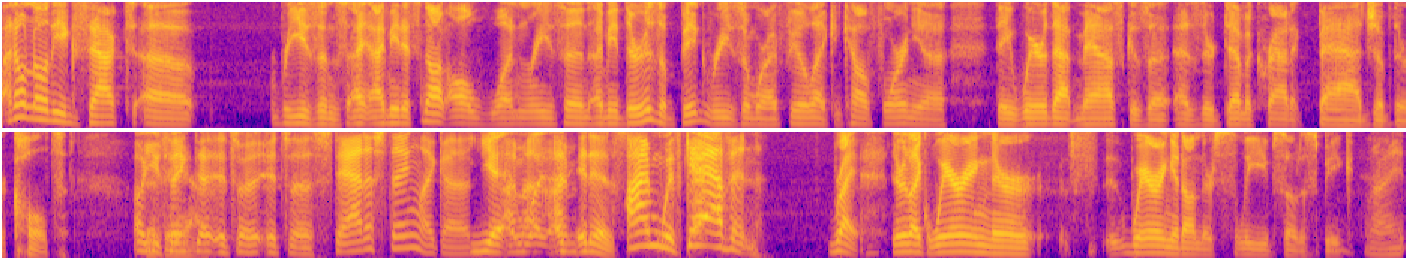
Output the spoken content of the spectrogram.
I don't know the exact uh, reasons. I, I mean, it's not all one reason. I mean, there is a big reason where I feel like in California they wear that mask as a as their democratic badge of their cult. Oh, you think that it's a it's a status thing, like a Yeah, I'm, well, I'm, it is I'm with Gavin. right. They're like wearing their wearing it on their sleeve, so to speak. Right.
